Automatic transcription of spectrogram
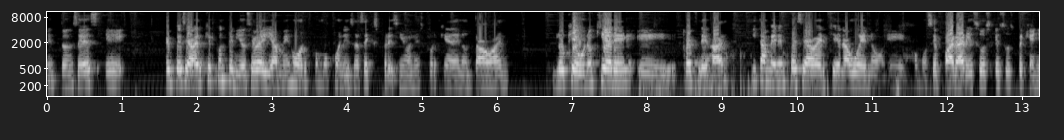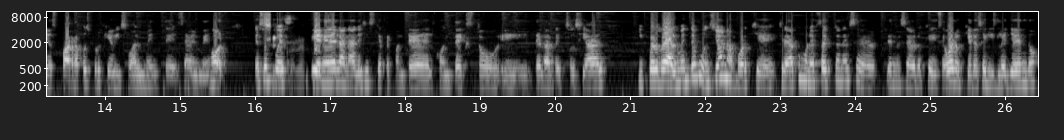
Entonces eh, empecé a ver que el contenido se veía mejor como con esas expresiones porque denotaban lo que uno quiere eh, reflejar y también empecé a ver que era bueno eh, como separar esos, esos pequeños párrafos porque visualmente se ven mejor. Eso pues viene del análisis que te conté, del contexto de la red social y pues realmente funciona porque crea como un efecto en el cerebro, en el cerebro que dice, bueno, quiero seguir leyendo,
